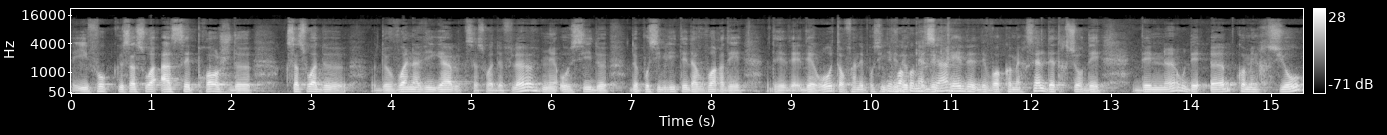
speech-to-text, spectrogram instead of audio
il faut que ça soit assez proche de, que ce soit de, de voies navigables, que ce soit de fleuves, mais aussi de, de possibilités d'avoir des, des, des, routes, enfin des possibilités de, de, créer des, voies commerciales, d'être sur des, des nœuds ou des hubs commerciaux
